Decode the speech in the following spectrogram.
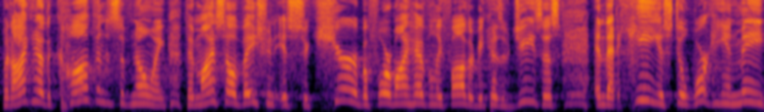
But I can have the confidence of knowing that my salvation is secure before my Heavenly Father because of Jesus and that He is still working in me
